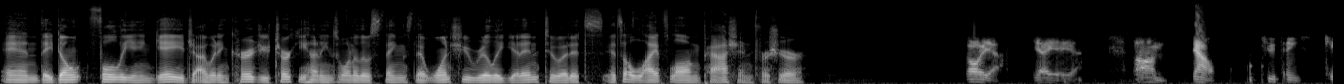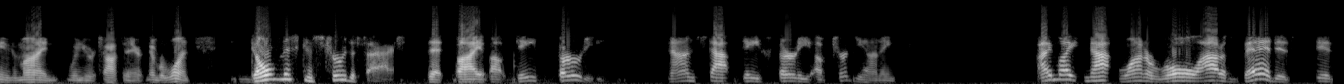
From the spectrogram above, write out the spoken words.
and they don't fully engage. I would encourage you. Turkey hunting is one of those things that once you really get into it, it's it's a lifelong passion for sure. Oh yeah, yeah, yeah, yeah. Um, now, two things came to mind when you were talking there. Number one, don't misconstrue the fact that by about day thirty, nonstop day thirty of turkey hunting, I might not want to roll out of bed as as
